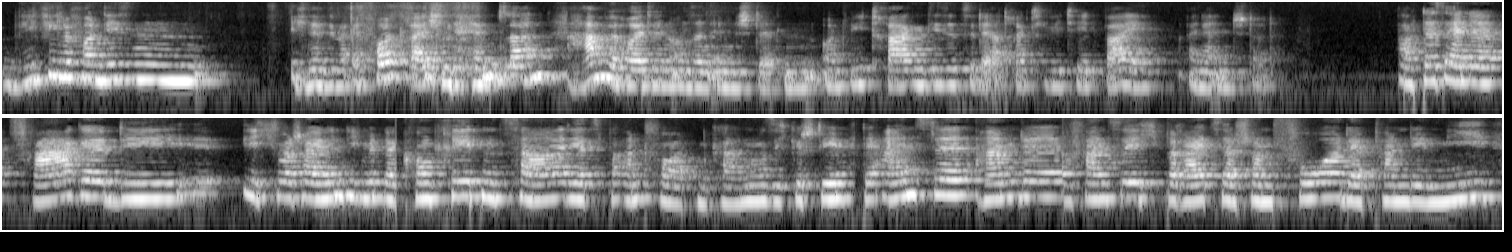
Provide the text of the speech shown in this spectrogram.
Wie viele von diesen ich nenne sie mal erfolgreichen Händlern, haben wir heute in unseren Innenstädten und wie tragen diese zu der Attraktivität bei einer Innenstadt? Auch das ist eine Frage, die ich wahrscheinlich nicht mit einer konkreten Zahl jetzt beantworten kann, muss ich gestehen. Der Einzelhandel befand sich bereits ja schon vor der Pandemie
